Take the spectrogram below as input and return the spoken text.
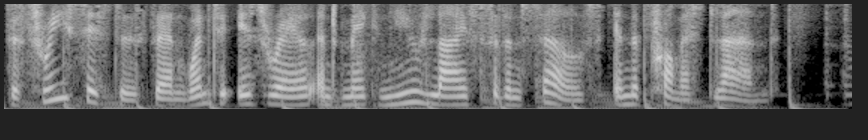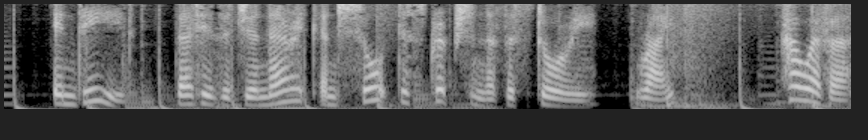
The three sisters then went to Israel and make new lives for themselves in the promised land. Indeed, that is a generic and short description of the story, right? However,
